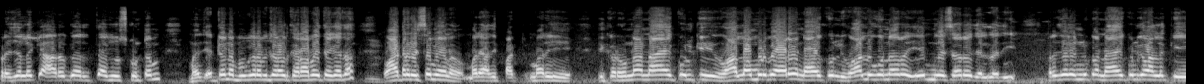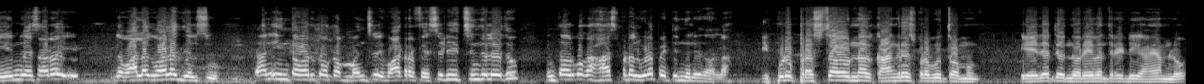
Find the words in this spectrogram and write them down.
ప్రజలకి ఆరోగ్యరీత్యా చూసుకుంటాం మరి ఎట్లైనా భూగర్భ జలాలు ఖరాబ్ అవుతాయి కదా వాటర్ ఇస్తాం నేను మరి అది మరి ఇక్కడ ఉన్న నాయకులకి వాళ్ళు అమ్ముడు పోయారో నాయకులు వాళ్ళు కొన్నారో ఏం చేశారో తెలియదు ప్రజలు ఎన్నుకో నాయకులకి వాళ్ళకి ఏం చేశారో వాళ్ళకి వాళ్ళకి తెలుసు. కానీ ఇంతవరకు ఒక మంచి వాటర్ ఫెసిలిటీ ఇచ్చింది లేదు. ఇంతవరకు ఒక హాస్పిటల్ కూడా పెట్టింది లేదు అన్న. ఇప్పుడు ప్రస్తుతం ఉన్న కాంగ్రెస్ ప్రభుత్వం ఏదైతే ఉందో రేవంత్ రెడ్డి హయాంలో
